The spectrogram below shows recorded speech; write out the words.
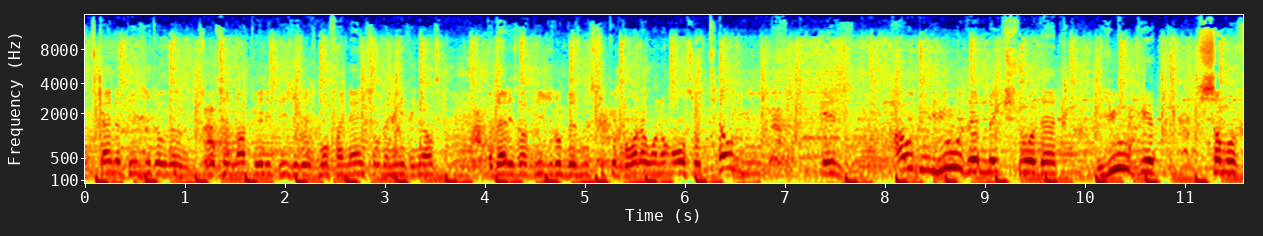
it's kind of digital. It's also not really digital. It's more financial than anything else. But that is our digital business secret. But what I want to also tell you is how do you then make sure that you get some of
